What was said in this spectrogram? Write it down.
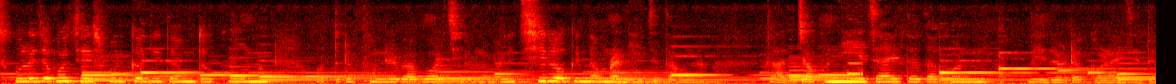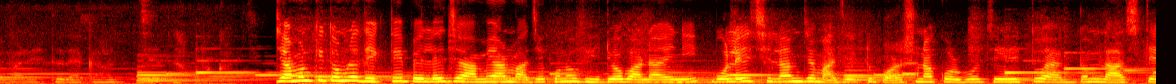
স্কুলে যখন শেষ পরীক্ষা দিতাম, তখন অতটা ফোনের ব্যবহার ছিল না মানে ছিল কিন্তু আমরা নিয়ে যেতাম না। তো যখন নিয়ে যাই, তো তখন ভিডিওটা করাই যেতে পারে। তো দেখা হচ্ছে লাভপুর যেমন কি তোমরা দেখতেই পেলে যে আমি আর মাঝে কোনো ভিডিও বানাইনি। বলেইছিলাম যে মাঝে একটু পড়াশোনা করব, যেহেতু একদম লাস্টে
